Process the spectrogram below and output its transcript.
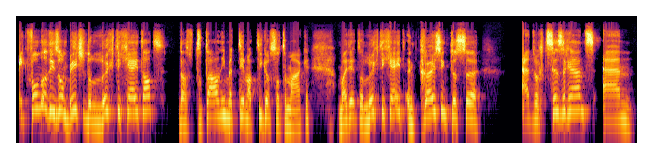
ik vond dat hij zo'n beetje de luchtigheid had. Dat heeft totaal niet met thematiek of zo te maken. Maar die had de luchtigheid, een kruising tussen Edward Scissorhands en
